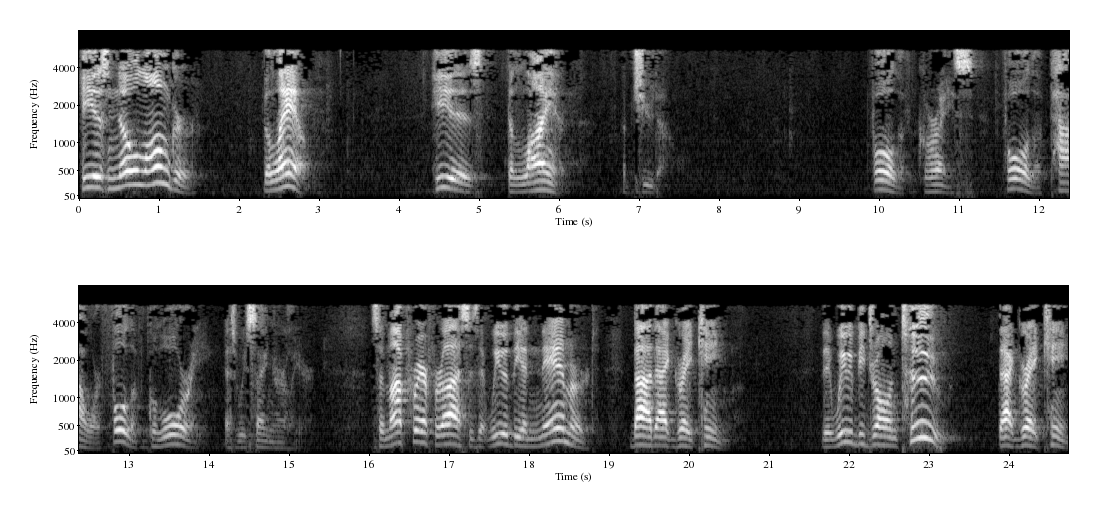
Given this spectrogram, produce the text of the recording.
He is no longer the lamb. He is the lion of Judah full of grace, full of power, full of glory, as we sang earlier. So, my prayer for us is that we would be enamored by that great King, that we would be drawn to that great King.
